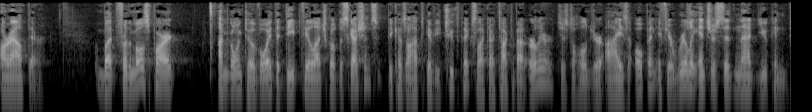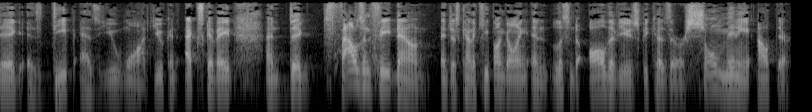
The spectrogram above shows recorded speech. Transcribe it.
are out there. But for the most part, I'm going to avoid the deep theological discussions because I'll have to give you toothpicks like I talked about earlier, just to hold your eyes open. If you're really interested in that, you can dig as deep as you want. You can excavate and dig thousand feet down and just kind of keep on going and listen to all the views because there are so many out there.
